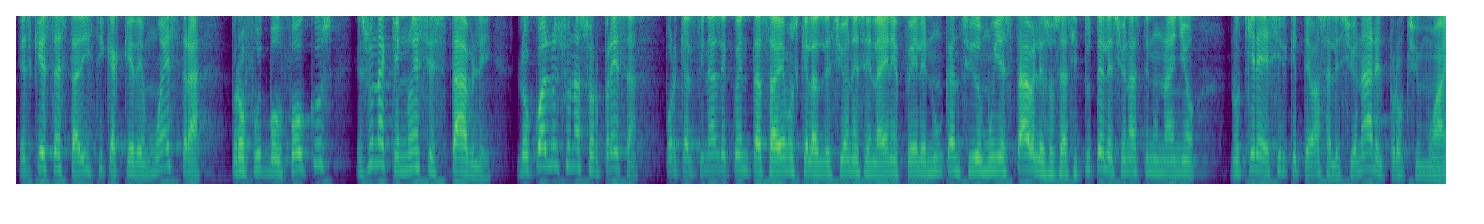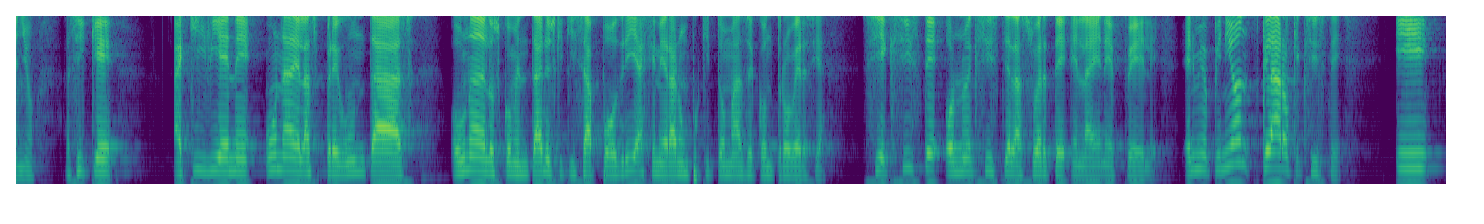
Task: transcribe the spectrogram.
es que esta estadística que demuestra Pro Football Focus es una que no es estable, lo cual no es una sorpresa, porque al final de cuentas sabemos que las lesiones en la NFL nunca han sido muy estables. O sea, si tú te lesionaste en un año, no quiere decir que te vas a lesionar el próximo año. Así que aquí viene una de las preguntas o uno de los comentarios que quizá podría generar un poquito más de controversia. Si existe o no existe la suerte en la NFL. En mi opinión, claro que existe. Y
